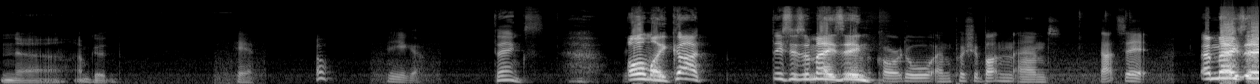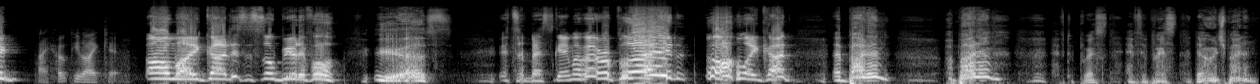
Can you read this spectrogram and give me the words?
Nah, I'm good. Here. Oh. Here you go. Thanks. Oh my god! This is amazing! Corridor and push a button and that's it. Amazing! I hope you like it. Oh my god, this is so beautiful! Yes! It's the best game I've ever played! Oh my god! A button! A button! I have to press, I have to press the orange button.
